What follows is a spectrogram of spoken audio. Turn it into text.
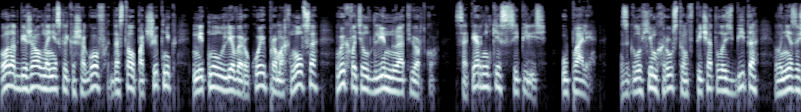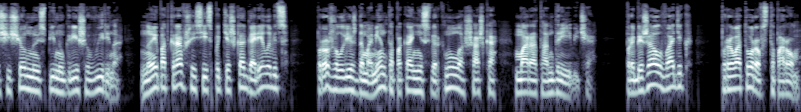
Он отбежал на несколько шагов, достал подшипник, метнул левой рукой, промахнулся, выхватил длинную отвертку. Соперники сцепились, упали. С глухим хрустом впечаталась бита в незащищенную спину Гриша Вырина, но и подкравшийся из-под тяжка гореловец прожил лишь до момента, пока не сверкнула шашка Марата Андреевича. Пробежал Вадик Провоторов с топором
